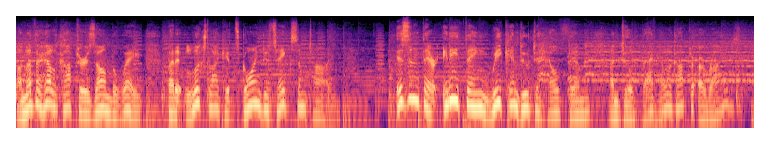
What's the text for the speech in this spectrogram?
Another helicopter is on the way, but it looks like it's going to take some time. Isn't there anything we can do to help them until that helicopter arrives?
